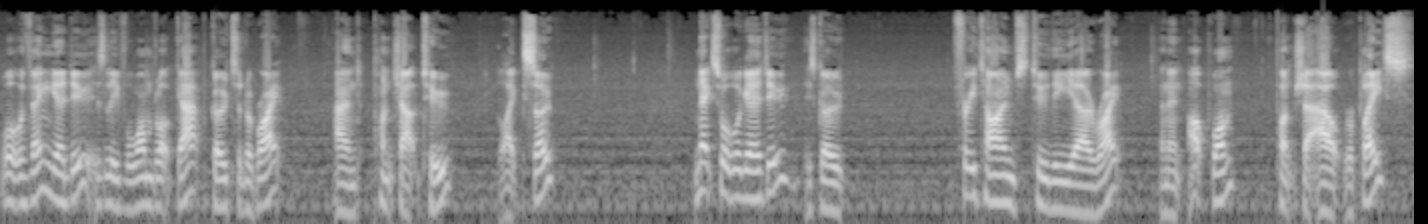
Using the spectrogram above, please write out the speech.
What we're then going to do is leave a one block gap, go to the right, and punch out two, like so. Next what we're going to do is go three times to the uh, right and then up one, punch that out, replace,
